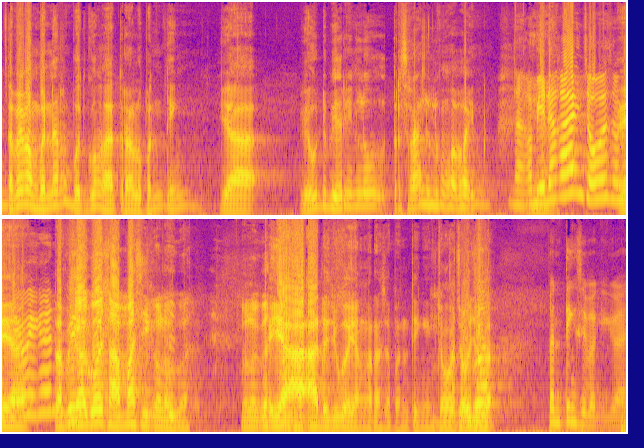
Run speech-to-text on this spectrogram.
Tapi emang bener buat gue nggak terlalu penting. Ya, ya udah biarin lu terserah lu, lu mau ngapain. Nah, beda kan cowok sama Iya, cewek kan? tapi- Enggak gue sama sih kalau gue. Kalau gue Iya, ada juga yang ngerasa penting. Tapi Cowok-cowok gua juga. Penting sih bagi gue.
